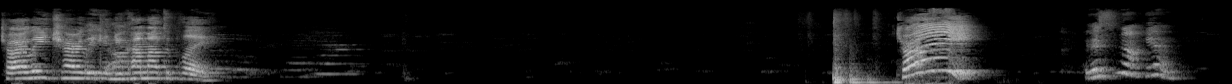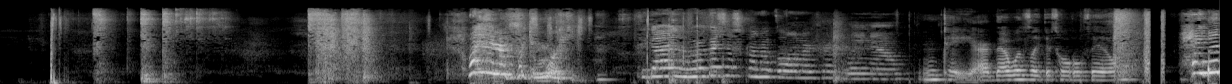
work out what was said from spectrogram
Charlie, Charlie, can you come out to play? Charlie! This is not him. Why is it not freaking working? Okay, guys, we're just gonna go on our trampoline now. Okay, yeah, that was like a total fail. Hey, but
